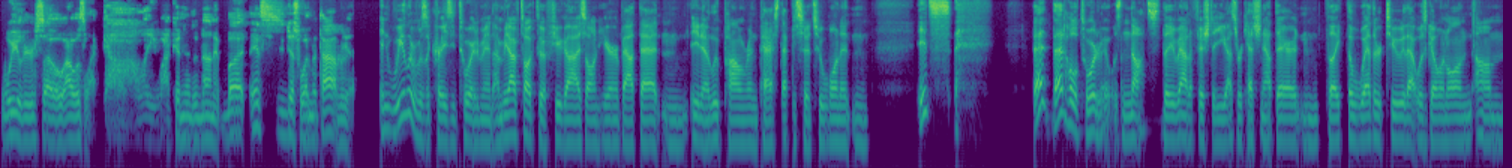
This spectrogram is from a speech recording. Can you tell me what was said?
Wheeler, so I was like, golly, why couldn't have done it? But it's just wasn't the time yet. And Wheeler was a crazy tournament. I mean, I've talked to a few guys on here about that, and you know, Luke Palmer in past episodes who won it, and it's that that whole tournament was nuts. The amount of fish that you guys were catching out there, and like the weather too that was going on. Um,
